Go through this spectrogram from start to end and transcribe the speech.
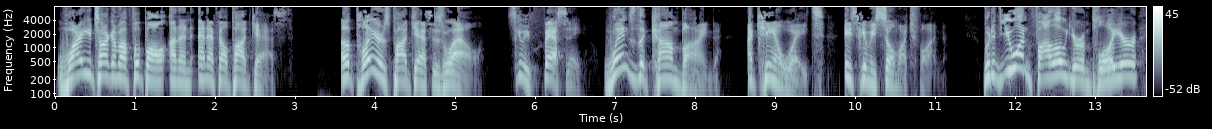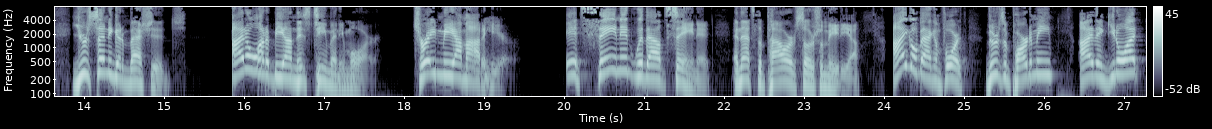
why are you talking about football on an NFL podcast? A players podcast as well. It's going to be fascinating. When's the combine? I can't wait. It's going to be so much fun. But if you unfollow your employer, you're sending a message. I don't want to be on this team anymore. Trade me, I'm out of here. It's saying it without saying it. And that's the power of social media. I go back and forth. There's a part of me, I think, you know what?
